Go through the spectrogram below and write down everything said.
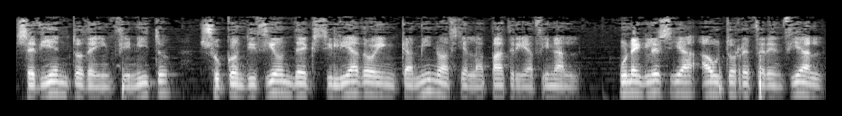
sediento de infinito su condición de exiliado en camino hacia la patria final. Una iglesia autorreferencial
